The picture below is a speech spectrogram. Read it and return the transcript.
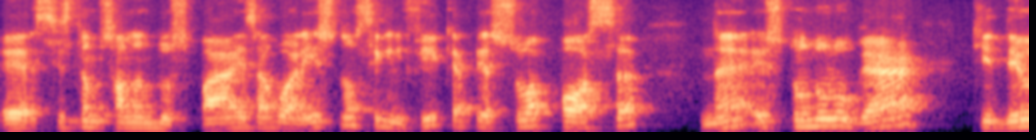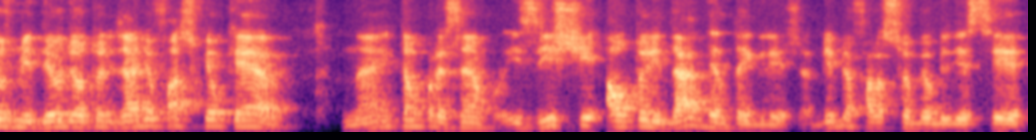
é, se estamos falando dos pais. Agora, isso não significa que a pessoa possa, né, estou no lugar que Deus me deu de autoridade, eu faço o que eu quero. Né? Então, por exemplo, existe autoridade dentro da igreja. A Bíblia fala sobre obedecer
